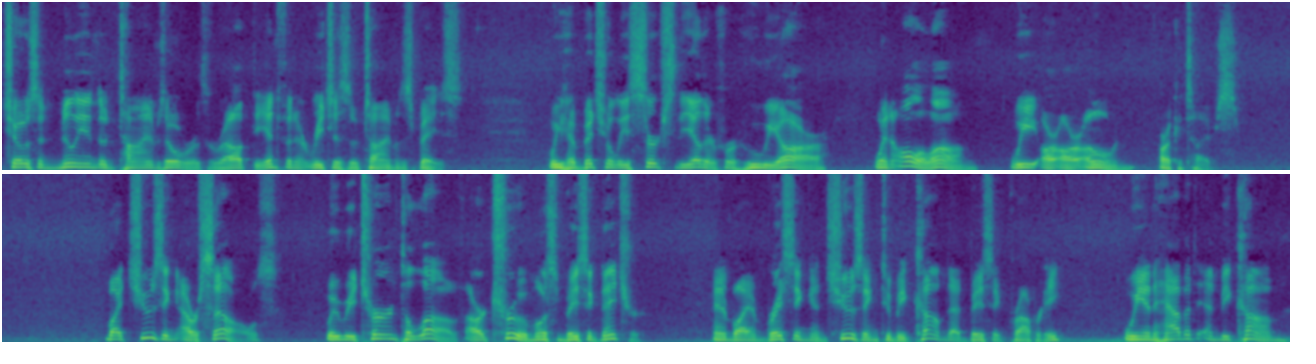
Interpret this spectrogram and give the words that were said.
chosen millions of times over throughout the infinite reaches of time and space. We habitually search the other for who we are, when all along we are our own archetypes. By choosing ourselves, we return to love, our true, most basic nature. And by embracing and choosing to become that basic property, we inhabit and become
